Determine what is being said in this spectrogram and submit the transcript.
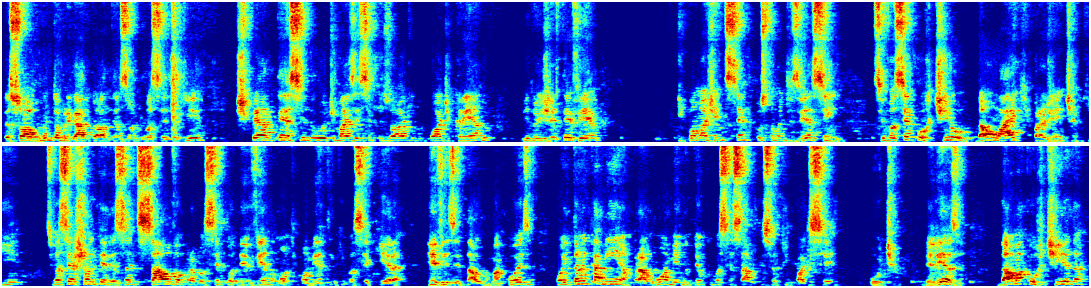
Pessoal, muito obrigado pela atenção de vocês aqui. Espero que tenha sido útil mais esse episódio do Pode Crendo e do IGTV. E como a gente sempre costuma dizer, assim, se você curtiu, dá um like para a gente aqui. Se você achou interessante, salva para você poder ver num outro momento em que você queira revisitar alguma coisa. Ou então encaminha para algum amigo teu que você sabe que isso aqui pode ser útil. Beleza? Dá uma curtida,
